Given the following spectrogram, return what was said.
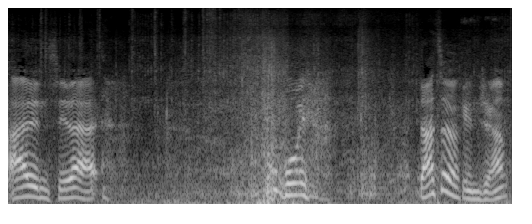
I didn't see that. Oh boy. That's a fucking jump.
